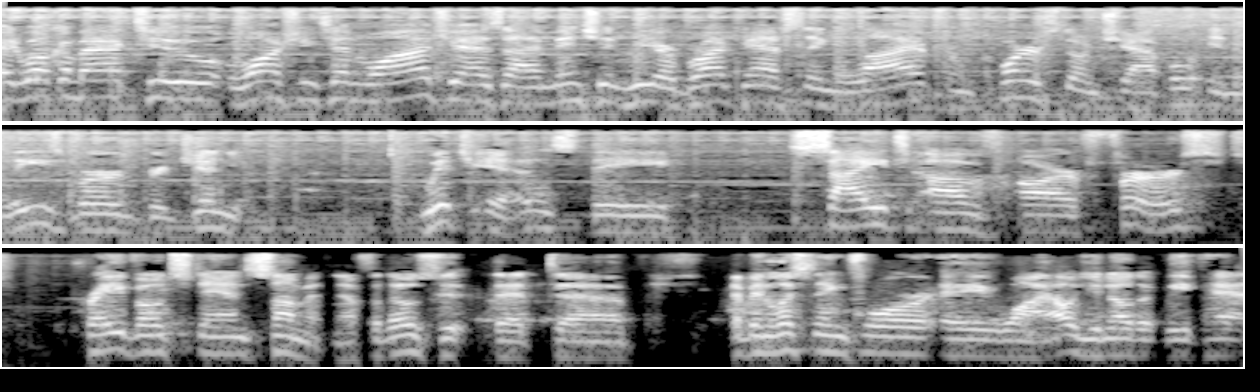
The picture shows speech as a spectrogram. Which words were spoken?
Right, welcome back to Washington Watch. As I mentioned, we are broadcasting live from Cornerstone Chapel in Leesburg, Virginia, which is the site of our first Pray Vote Stand Summit. Now, for those that uh, have been listening for a while, you know that we've had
